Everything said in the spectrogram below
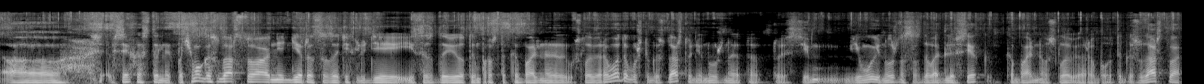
всех остальных. Почему государство не держится за этих людей и создает им просто кабальные условия работы? Потому что государству не нужно это. То есть им, ему и нужно создавать для всех кабальные условия работы. Государство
